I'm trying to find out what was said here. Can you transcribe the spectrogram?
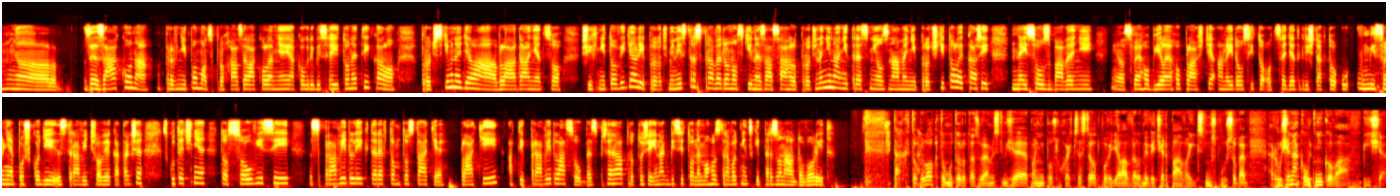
ze zákona první pomoc procházela kolem něj, jako kdyby se jí to netýkalo. Proč s tím nedělá vláda něco? Všichni to viděli. Proč ministr spravedlnosti nezasáhl? Proč není na ní trestní oznámení? Proč tito lékaři nejsou zbaveni eh, svého bílého pláště a nejdou si to odsedět, když takto úmyslně poškodí zdraví člověka? Takže skutečně to souvisí s pravidly, které v tomto státě platí a ty pravidla jsou bezbřeha, protože jinak by si to nemohl zdravotnický personál dovolit. Tak to bylo k tomuto dotazu. Já myslím, že paní posluchačce jste odpověděla velmi vyčerpávajícím způsobem. Ružena Koutníková píše.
